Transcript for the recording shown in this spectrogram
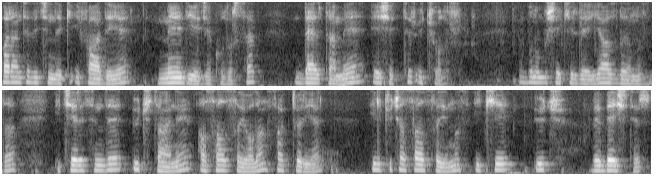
Parantez içindeki ifadeye m diyecek olursak delta m eşittir 3 olur. Bunu bu şekilde yazdığımızda içerisinde 3 tane asal sayı olan faktöriyel. İlk 3 asal sayımız 2, 3 ve 5'tir.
